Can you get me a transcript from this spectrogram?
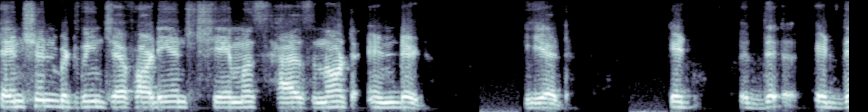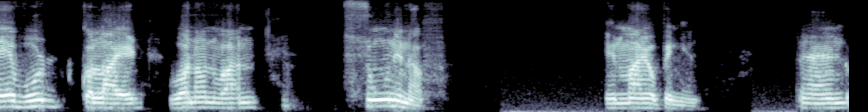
tension between Jeff Hardy and Sheamus has not ended yet. It they, it they would collide one on one soon enough, in my opinion. And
